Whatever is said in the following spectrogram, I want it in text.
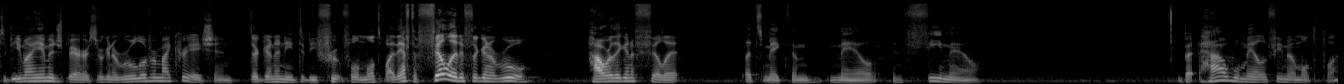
to be my image bearers who are going to rule over my creation, they're going to need to be fruitful and multiply. They have to fill it if they're going to rule. How are they going to fill it? Let's make them male and female. But how will male and female multiply?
